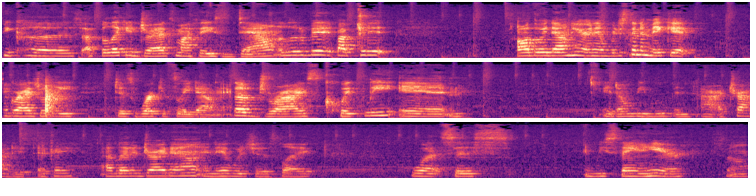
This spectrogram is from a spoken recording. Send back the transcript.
because I feel like it drags my face down a little bit if I put it all the way down here. And then we're just going to make it gradually just work its way down there. Stuff dries quickly and it don't be moving. I, I tried it okay? I let it dry down and it was just like what sis? We staying here so.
